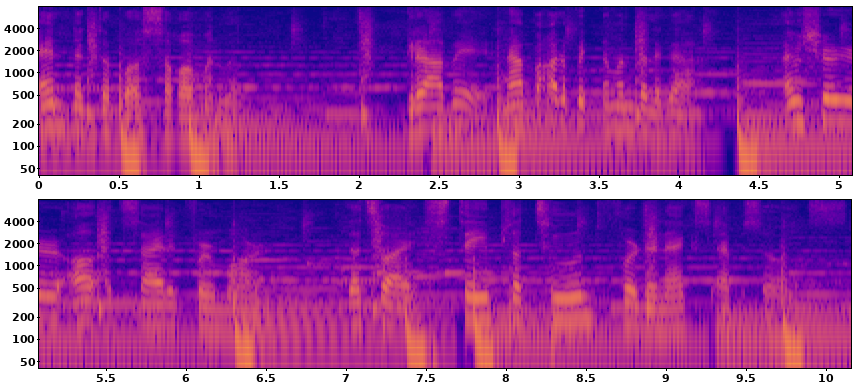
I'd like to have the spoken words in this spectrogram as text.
and nagtapos sa Commonwealth. Grabe, napakalupit naman talaga. I'm sure you're all excited for more. That's why stay platooned for the next episodes.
